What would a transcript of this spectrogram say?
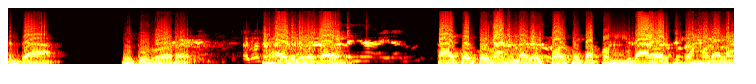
सध्या युट्यूब वर व्हायरल होत आहे. काय करतो जाणणार पाहू शकता आपण बारा वर्षाच्या मुलाला.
